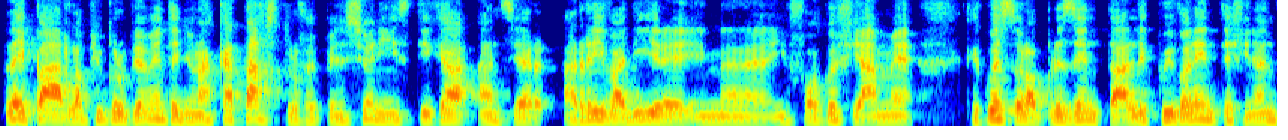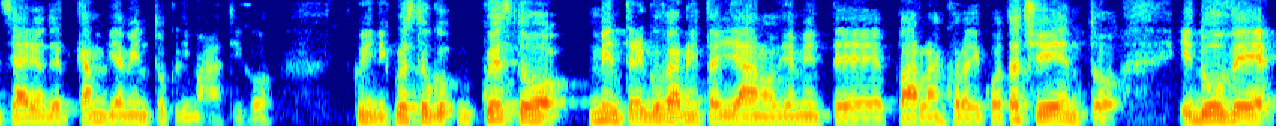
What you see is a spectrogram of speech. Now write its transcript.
lei parla più propriamente di una catastrofe pensionistica, anzi ar- arriva a dire in, in, Fuoco e Fiamme che questo rappresenta l'equivalente finanziario del cambiamento climatico. Quindi questo, questo mentre il governo italiano ovviamente parla ancora di quota 100 e dove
